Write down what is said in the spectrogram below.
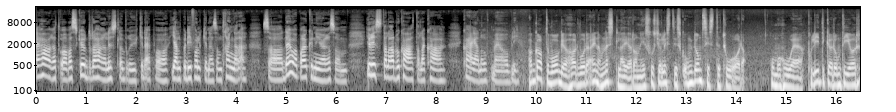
jeg har et overskudd, og da har jeg lyst til å bruke det på å hjelpe de folkene som trenger det. Så det håper jeg å kunne gjøre som jurist eller advokat, eller hva, hva jeg ender opp med å bli. Agathe Våge har vært en av nestlederne i Sosialistisk Ungdom siste to åra. Om hun er politiker om ti år,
